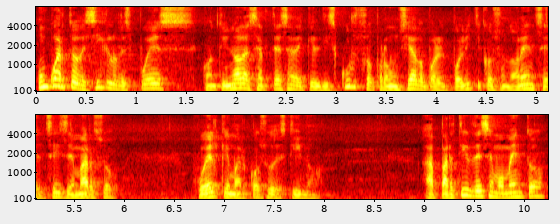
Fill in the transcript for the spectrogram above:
Un cuarto de siglo después, continuó la certeza de que el discurso pronunciado por el político sonorense el 6 de marzo fue el que marcó su destino. A partir de ese momento,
